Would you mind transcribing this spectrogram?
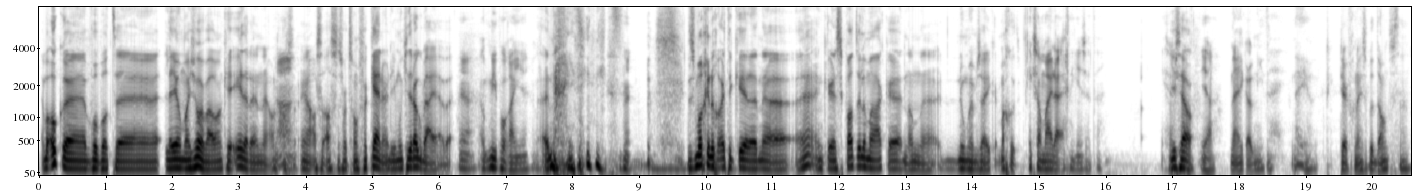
En we ook eh, bijvoorbeeld eh, Leo Major, wou een keer eerder een, als, Ah. als, ja, als, als een soort van verkenner. Die moet je er ook bij hebben. Ja, ook Miep Oranje. Nee, die niet. dus mocht je nog ooit een keer een, hè, een, keer een squad willen maken, dan noem hem zeker. Maar goed, Ik zou mij daar echt niet in zetten. Jezelf? Ja. nee, ik ook niet. Nee, ik durf gewoon eens op de dam te staan.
